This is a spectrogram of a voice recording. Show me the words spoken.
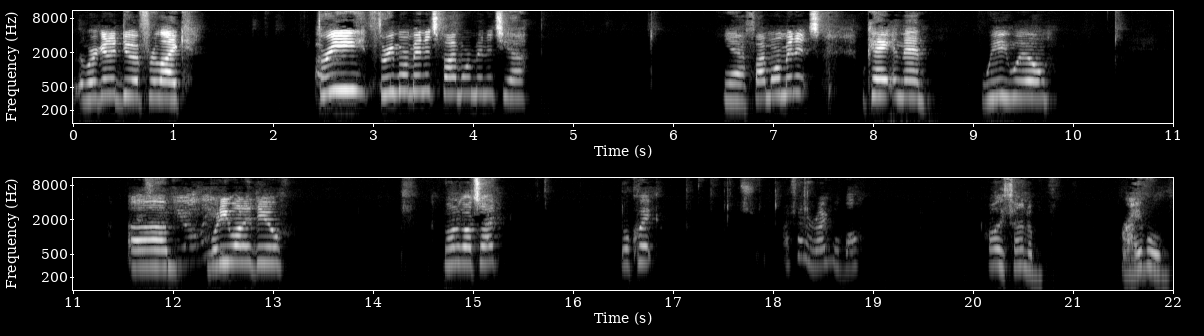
we're gonna do it for like three, three more minutes, five more minutes, yeah. Yeah, five more minutes. Okay, and then we will. Um, what do you want to do? You want to go outside? Real quick. I found a rival ball. Oh, I found a rival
